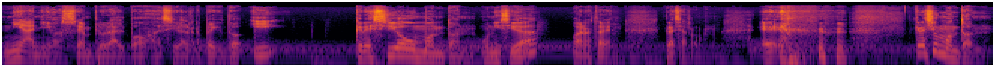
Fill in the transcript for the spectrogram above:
ni años en plural, podemos decir al respecto, y creció un montón. ¿Unicidad? Bueno, está bien. Gracias, Román. Eh, creció un montón.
